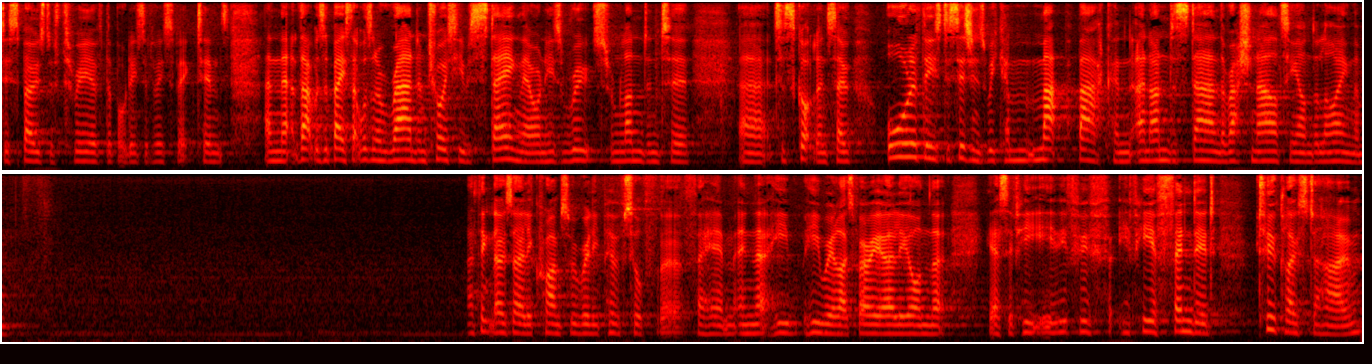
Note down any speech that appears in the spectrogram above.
disposed of three of the bodies of his victims. And that, that was a base, that wasn't a random choice. He was staying there on his routes from London to, uh, to Scotland. So all of these decisions we can map back and, and understand the rationality underlying them. I think those early crimes were really pivotal for, for him in that he, he realised very early on that, yes, if he, if, if, if he offended too close to home,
